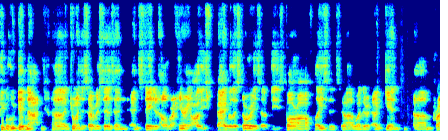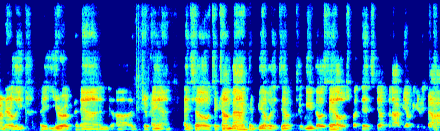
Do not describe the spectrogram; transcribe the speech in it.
people who did not uh, join the services and, and stayed at home are hearing all these fabulous stories of these far off places, whether again um, primarily Europe and Japan. And so to come back and be able to, to weave those tales, but then still not be able to get a job,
